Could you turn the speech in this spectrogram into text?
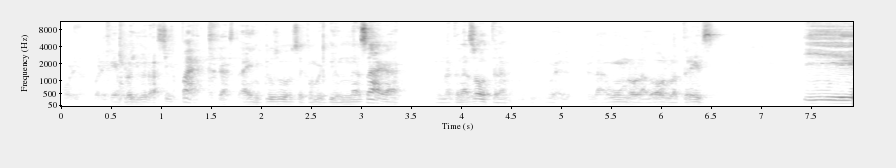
por, por, ejemplo, Jurassic Park, hasta incluso se convirtió en una saga, una tras otra. la 1, la 2, la 3. Y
